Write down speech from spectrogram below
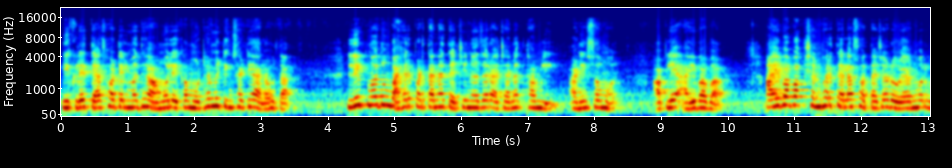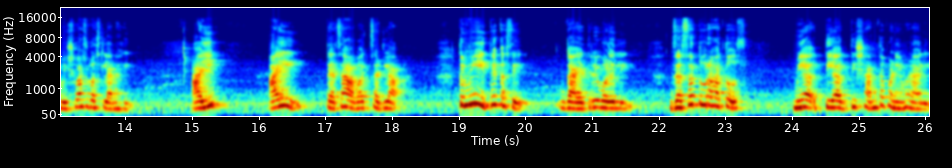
इकडे त्याच हॉटेलमध्ये अमोल एका मोठ्या मीटिंगसाठी आला होता. लिफ्टमधून बाहेर पडताना त्याची नजर अचानक थांबली आणि समोर आपले आईबाबा. आईबाबा क्षणभर त्याला स्वतःच्या डोळ्यांवर विश्वास बसला नाही. आई आई त्याचा आवाज चढला. तुम्ही इथे कसे? गायत्री वळली. जसं तू राहतोस मी ती अगदी शांतपणे म्हणाली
